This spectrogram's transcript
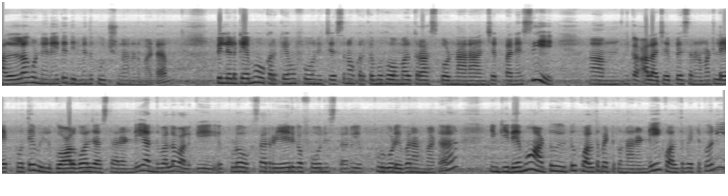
మళ్ళీ కూడా నేనైతే దీని మీద కూర్చున్నాను అనమాట పిల్లలకేమో ఒకరికేమో ఫోన్ ఇచ్చేస్తాను ఒకరికేమో హోంవర్క్ రాసుకోండి నానా అని చెప్పనేసి ఇంకా అలా చెప్పేస్తాను అనమాట లేకపోతే వీళ్ళు గోల గోల చేస్తారండి. అందువల్ల వాళ్ళకి ఎప్పుడో ఒకసారి రేరుగా ఫోన్ ఇస్తాను ఎప్పుడు కూడా ఇవ్వను అనమాట ఇంక ఇదేమో అటు ఇటు కొలత పెట్టుకున్నానండి. కొలత పెట్టుకొని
